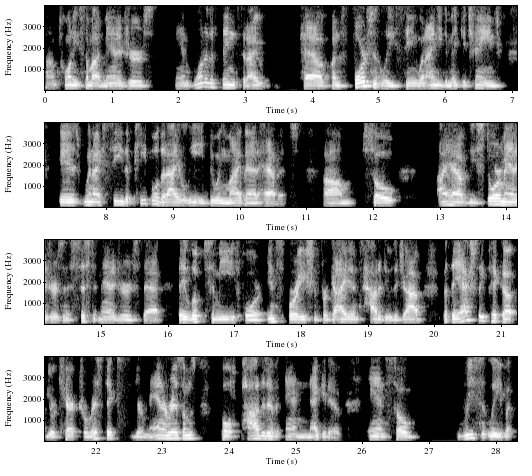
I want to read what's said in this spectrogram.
um, 20 some odd managers. And one of the things that I have unfortunately seen when I need to make a change is when I see the people that I lead doing my bad habits. Um, so I have these store managers and assistant managers that they look to me for inspiration, for guidance, how to do the job, but they actually pick up your characteristics, your mannerisms, both positive and negative. And so recently, but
